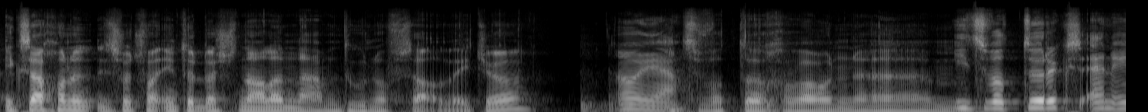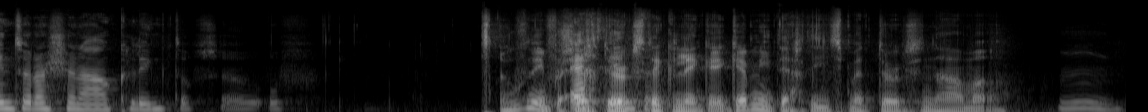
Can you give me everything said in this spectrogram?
ik zou gewoon een soort van internationale naam doen of zo, weet je? Oh ja. Iets wat eh, gewoon... ehm Iets wat Turks en internationaal klinkt of zo. Of, hoeft niet per echt se Turks te klinken. Ik heb niet echt iets met Turkse namen. Hmm.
